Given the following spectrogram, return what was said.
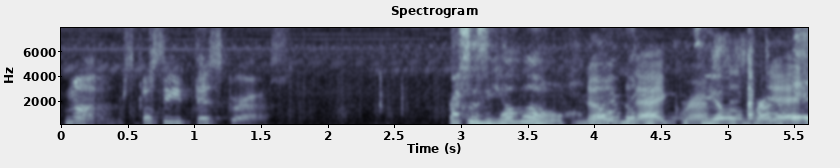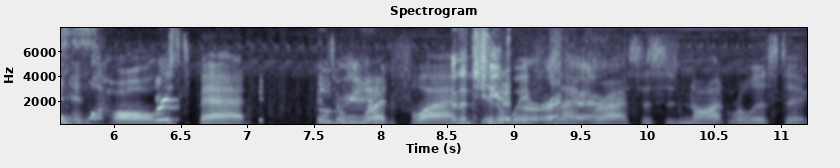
Come on, we're supposed to eat this grass. grass is yellow. No, Why am I that thinking grass yellow is grass? dead and tall. Where's- It's bad. It's a Oh, red flag. There's a Get cheetah away from right that grass. This is not realistic.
